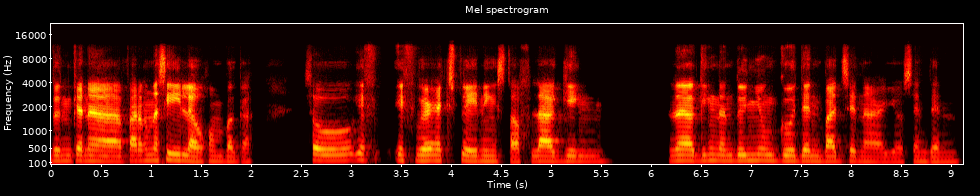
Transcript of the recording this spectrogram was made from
dun ka na parang nasilaw kumbaga. So if if we're explaining stuff laging laging nandun yung good and bad scenarios and then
